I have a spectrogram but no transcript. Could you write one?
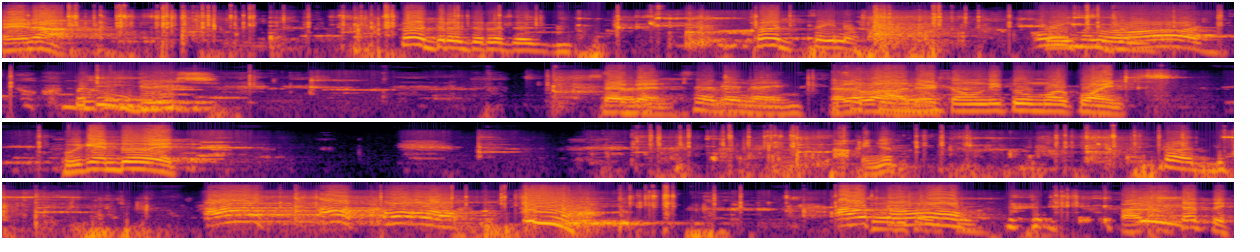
Ayun na. Rod, rod, rod, rod. Rod, sa'yo na. oh my. God. Ba't English? Seven. 7-9. Dalawa. There's only two more points. We can do it. Akin yun. Rod. Ah! Ah! Oo! Out ako. Parang chat eh.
